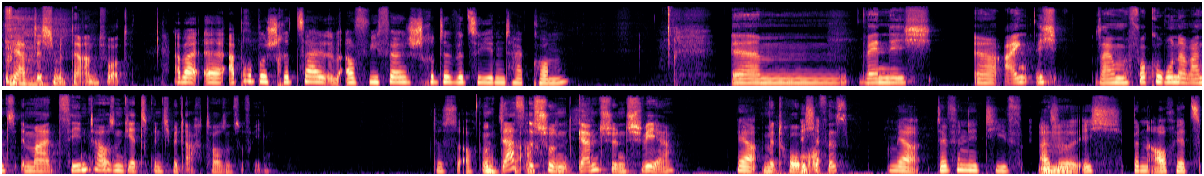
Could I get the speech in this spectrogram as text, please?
Fertig mit der Antwort. Aber äh, apropos Schrittzahl, auf wie viele Schritte willst du jeden Tag kommen? Ähm, wenn ich äh, eigentlich, sagen wir mal, vor Corona waren es immer 10.000, jetzt bin ich mit 8.000 zufrieden. Das ist auch ganz Und das ist schon ganz schön schwer. Ja, mit Homeoffice. ja, definitiv. Also Mhm. ich bin auch jetzt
